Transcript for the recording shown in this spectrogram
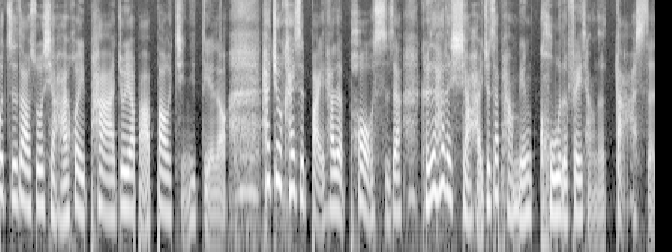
不知道说小孩会怕，就要把他抱紧一点哦。他就开始摆他的 pose 这样，可是他的小孩就在旁边哭得非常的大声。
